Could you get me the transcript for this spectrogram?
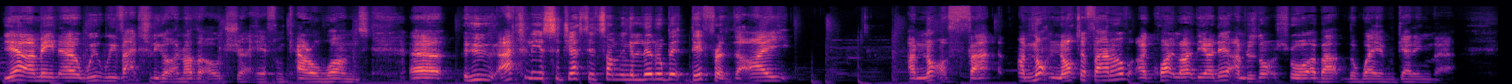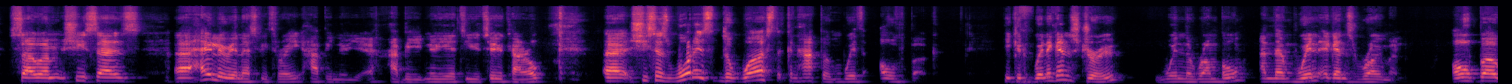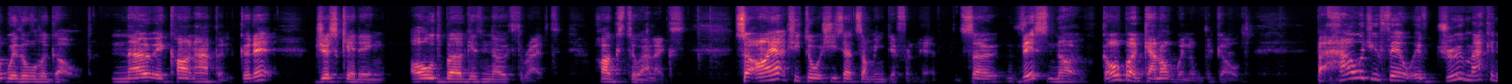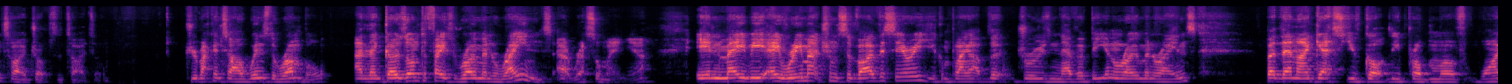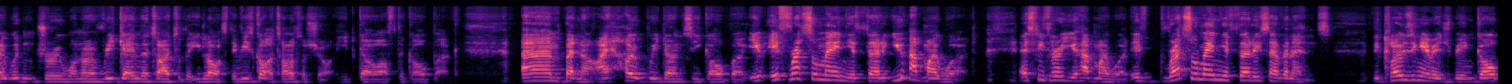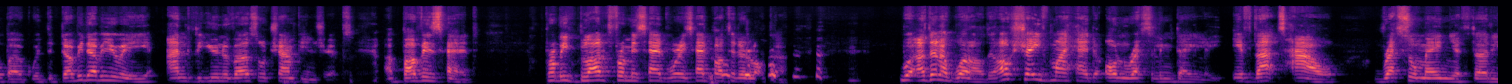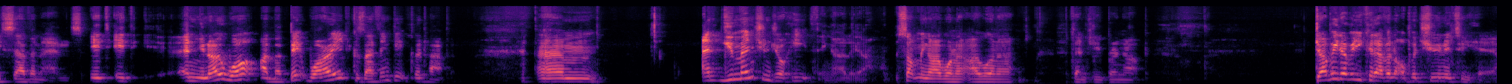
Yeah, I mean, uh, we, we've actually got another old shot here from Carol Wands, uh, who actually has suggested something a little bit different that I, I'm not a fan. I'm not not a fan of. I quite like the idea. I'm just not sure about the way of getting there. So, um, she says, uh, "Hey, Louis and SB3, Happy New Year, Happy New Year to you too, Carol." Uh, she says, "What is the worst that can happen with Oldberg? He could win against Drew, win the Rumble, and then win against Roman." Oldberg with all the gold. No, it can't happen. Could it? Just kidding. Oldberg is no threat. Hugs to Alex. So I actually thought she said something different here. So this, no. Goldberg cannot win all the gold. But how would you feel if Drew McIntyre drops the title? Drew McIntyre wins the Rumble and then goes on to face Roman Reigns at WrestleMania in maybe a rematch from Survivor Series. You can play up that Drew's never beaten Roman Reigns. But then I guess you've got the problem of why wouldn't Drew want to regain the title that he lost? If he's got a title shot, he'd go after Goldberg. Um, but no, I hope we don't see Goldberg. If, if WrestleMania 30, you have my word. SB3, you have my word. If WrestleMania 37 ends, the closing image being Goldberg with the WWE and the Universal Championships above his head, probably blood from his head where his head butted a locker. Well, I don't know what I'll do. I'll shave my head on Wrestling Daily if that's how WrestleMania 37 ends. It it and you know what? I'm a bit worried because I think it could happen. Um, and you mentioned your heat thing earlier. Something I wanna I wanna potentially bring up. WWE could have an opportunity here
